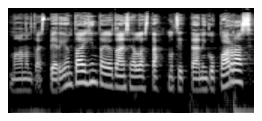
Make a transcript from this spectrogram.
maanantaista perjantaihin tai jotain sellaista, mutta sitten tämä niinku paras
